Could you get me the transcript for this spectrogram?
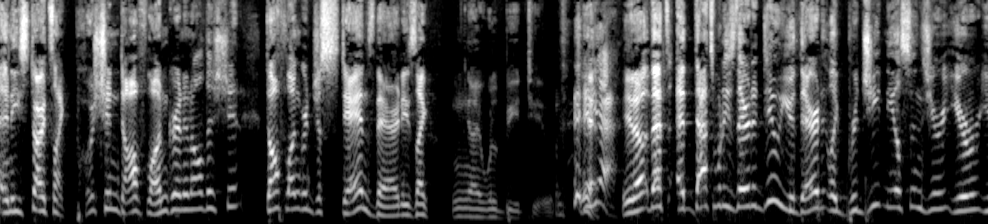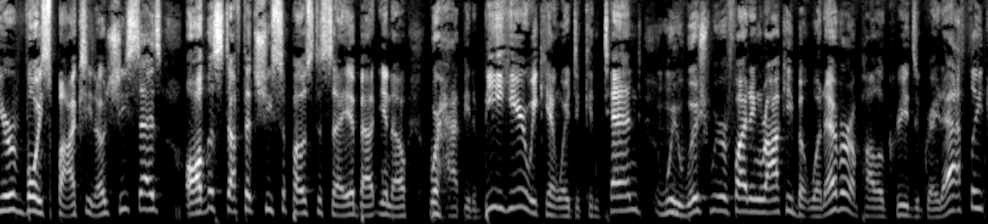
And he starts like pushing Dolph Lundgren and all this shit. Dolph Lundgren just stands there and he's like, "Mm, Mm, "I will beat you." Yeah. You know, that's that's what he's there to do. You're there to like Brigitte Nielsen's your your your voice box, you know, she says all the stuff that she's supposed to say about, you know, we're happy to be here, we can't wait to contend. We mm-hmm. wish we were fighting Rocky, but whatever. Apollo Creed's a great athlete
